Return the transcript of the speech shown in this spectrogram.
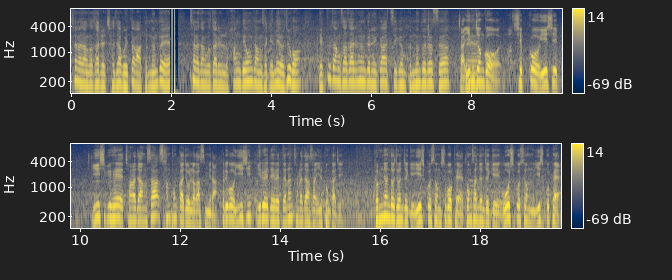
천하장사 자리를 차지하고 있다가 금년도에 천하장사 자리를 황대홍 장사께 내어주고 백두 장사 자리는 그러니까 지금 금년도 들어서 자, 네. 임정고 19, 20, 22회 천하장사 3품까지 올라갔습니다. 그리고 21회 대회 때는 천하장사 1품까지. 금년도 전적이 29승 15패, 통산 전적이 59승 29패.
